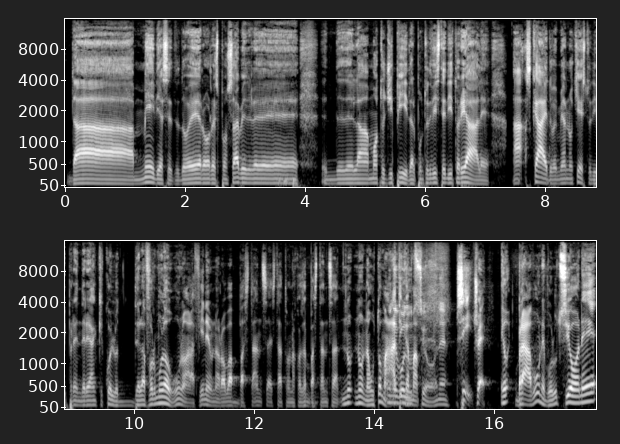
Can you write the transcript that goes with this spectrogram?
da Mediaset, dove ero responsabile della MotoGP dal punto di vista editoriale, a Sky, dove mi hanno chiesto di prendere anche quello della Formula 1, alla fine è una roba abbastanza, è stata una cosa abbastanza no, non automatica, ma sì, cioè bravo, un'evoluzione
